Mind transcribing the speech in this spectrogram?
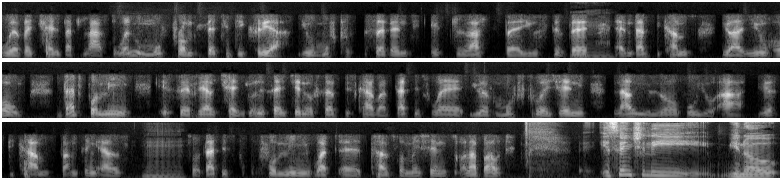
we have a change that lasts. When you move from 30 degree, you move to 70, it lasts there, you sit there, mm. and that becomes your new home. That for me is a real change. When you say a journey of self discovery, that is where you have moved through a journey. Now you know who you are, you have become something else. Mm. So that is for me what uh, transformation is all about. Essentially, you know,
